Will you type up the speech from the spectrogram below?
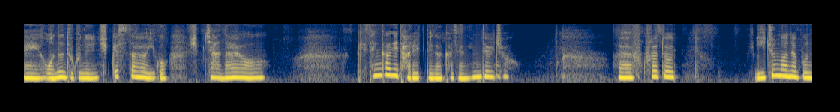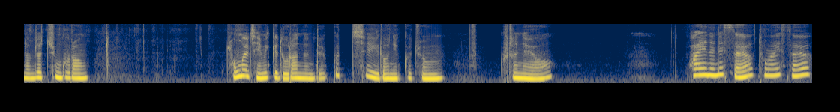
에이, 어느 누구는 쉽겠어요. 이거 쉽지 않아요. 생각이 다를 때가 가장 힘들죠. 아휴, 그래도 2주 만에 본 남자친구랑 정말 재밌게 놀았는데 끝이 이러니까 좀 그러네요. 화해는 했어요? 통화했어요?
